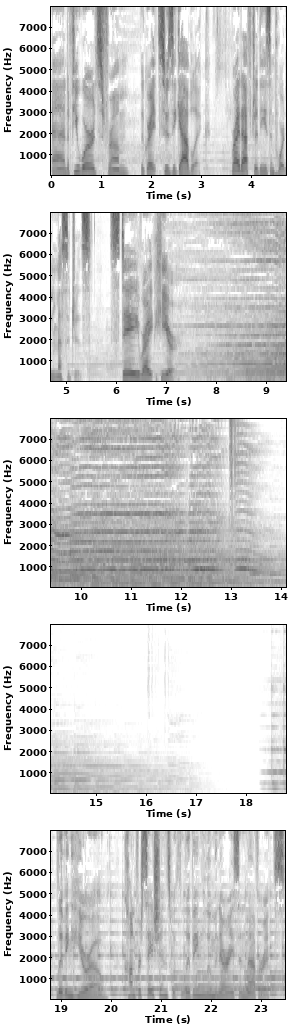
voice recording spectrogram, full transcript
and a few words from the great Suzi Gablik, right after these important messages. Stay right here. Living Hero Conversations with Living Luminaries and Mavericks.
